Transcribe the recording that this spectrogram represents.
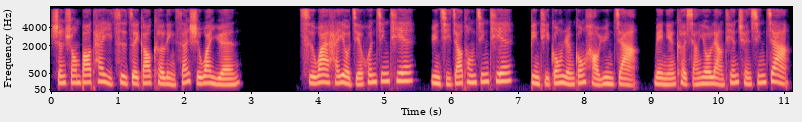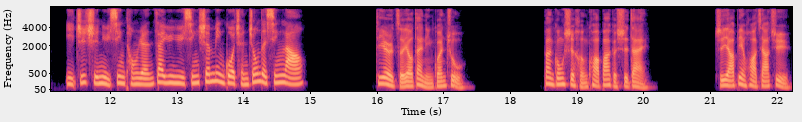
生双胞胎一次最高可领三十万元。此外还有结婚津贴、孕期交通津贴，并提供人工好孕假，每年可享有两天全薪假，以支持女性同仁在孕育新生命过程中的辛劳。第二则要带您关注，办公室横跨八个世代。职涯变化加剧，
